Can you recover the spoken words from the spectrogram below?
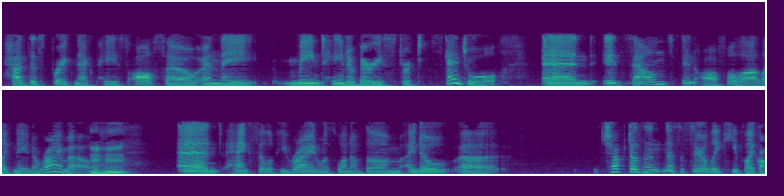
had this breakneck pace also, and they maintained a very strict schedule. And it sounds an awful lot like NaNoWriMo Mm-hmm. and Hank Phillippi Ryan was one of them. I know uh, Chuck doesn't necessarily keep like a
